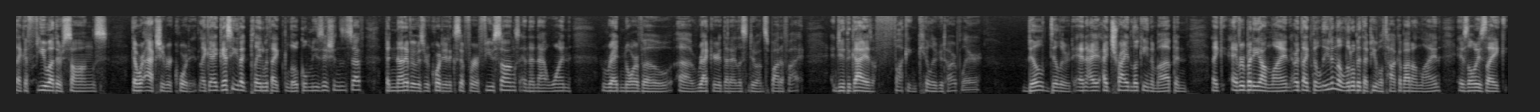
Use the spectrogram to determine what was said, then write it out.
like a few other songs that were actually recorded. Like I guess he like played with like local musicians and stuff, but none of it was recorded except for a few songs and then that one Red Norvo uh, record that I listened to on Spotify. And dude, the guy is a fucking killer guitar player. Bill Dillard. And I, I tried looking him up and like everybody online or like the even the little bit that people talk about online is always like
